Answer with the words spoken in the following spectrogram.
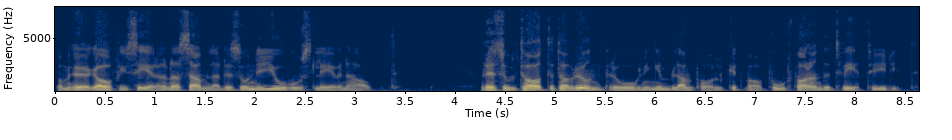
De höga officerarna samlades ånyo hos Levenhaupt. Resultatet av rundfrågningen bland folket var fortfarande tvetydigt.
